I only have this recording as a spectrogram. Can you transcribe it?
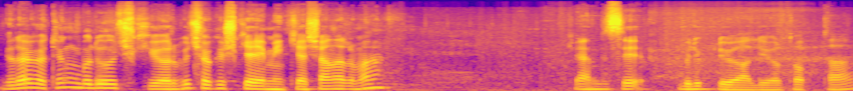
Gragot'un Blue çıkıyor. Bir çöküş gaming yaşanır mı? Kendisi Blue alıyor topta.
